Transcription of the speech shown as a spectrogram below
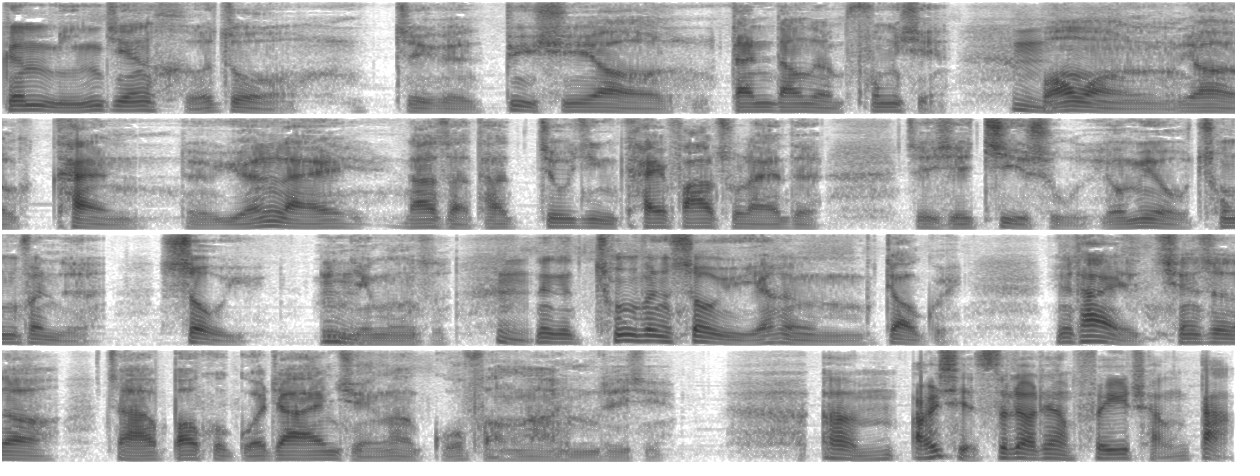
跟民间合作，这个必须要担当的风险，嗯，往往要看。原来 NASA 它究竟开发出来的这些技术有没有充分的授予民间公司？嗯，那个充分授予也很吊诡，因为它也牵涉到这还包括国家安全啊、国防啊什么这些。嗯，而且资料量非常大。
